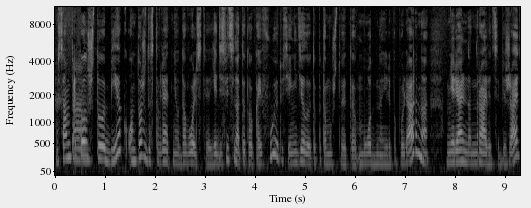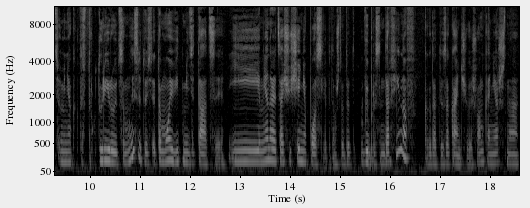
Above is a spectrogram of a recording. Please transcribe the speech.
Но самый прикол, Ам. что бег, он тоже доставляет мне удовольствие. Я действительно от этого кайфую, то есть я не делаю это потому, что это модно или популярно. Мне реально нравится бежать, у меня как-то структурируется мысль, то есть это мой вид медитации. И мне нравится ощущение после, потому что вот этот выброс эндорфинов, когда ты заканчиваешь, он, конечно,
